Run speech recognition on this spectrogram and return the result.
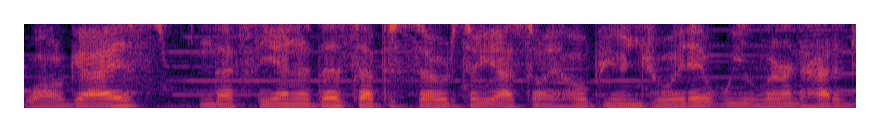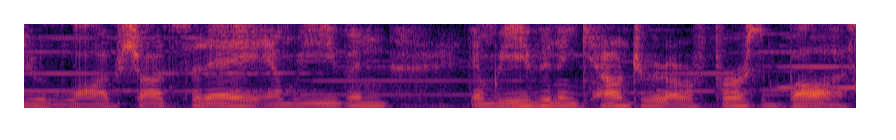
Well, guys, that's the end of this episode. So yeah, so I hope you enjoyed it. We learned how to do lob shots today, and we even and we even encountered our first boss,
